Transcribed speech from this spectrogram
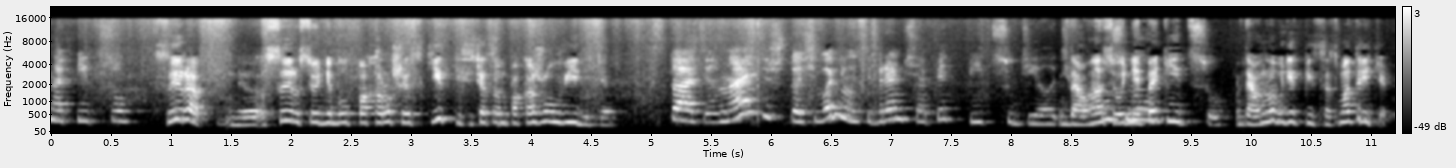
на пиццу. Сыра, э, сыр сегодня был по хорошей скидке, сейчас вам покажу, увидите. Кстати, знаете что? Сегодня мы собираемся опять пиццу делать. Да, у нас сегодня Вкусную опять- пиццу. Да, у нас будет пицца. Смотрите,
